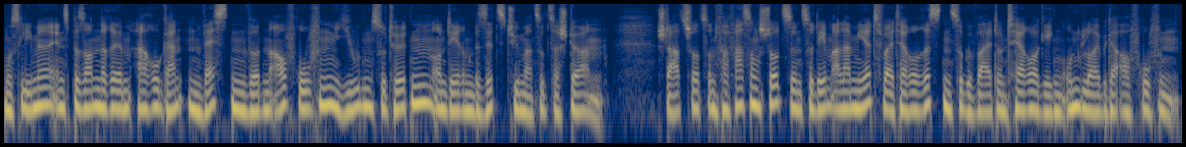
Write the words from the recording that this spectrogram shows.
Muslime, insbesondere im arroganten Westen, würden aufrufen, Juden zu töten und deren Besitztümer zu zerstören. Staatsschutz und Verfassungsschutz sind zudem alarmiert, weil Terroristen zu Gewalt und Terror gegen Ungläubige aufrufen.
